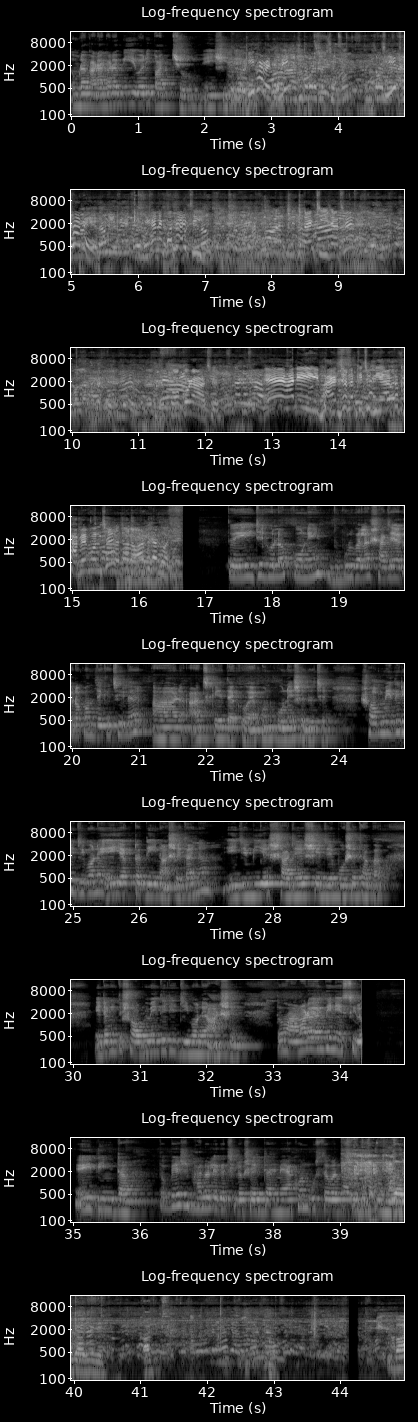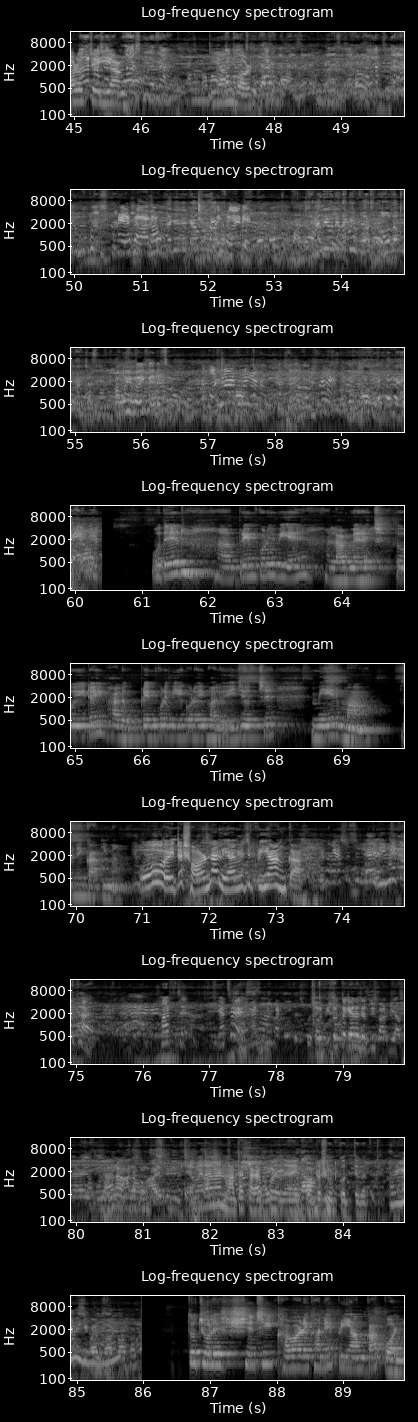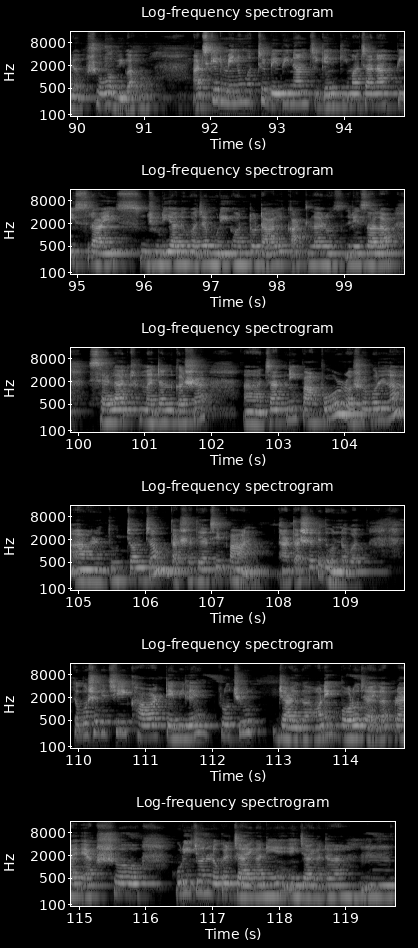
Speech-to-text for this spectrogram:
তোমরা কারা কারা বিয়ে বাড়ি পাচ্ছ এই শীতে। কি খাবে তুমি চিজ খাবে এখানে কোথায় চিজ? কোথায় চিজ আছে? পকোড়া আছে। এ হানি ভাইয়ের জন্য কিছু নিয়ে আয় তো খাবে বলছে। তো এই যে হলো কোণে দুপুরবেলা সাজে একরকম দেখেছিলে আর আজকে দেখো এখন কোণে সেজেছে। সব মেয়েদেরই জীবনে এই একটা দিন আসে, তাই না? এই যে বিয়ের সাজে, সেজে, বসে থাকা, এটা কিন্তু সব মেয়েদেরই জীবনে আসে। তো আমারও একদিন এসেছিল এই দিনটা, তো বেশ ভালো লেগেছিল সেই টাইমে এখন বুঝতে পারছি এটা কি মজা। বর হচ্ছে ইয়াং। ইয়াং বর। ওদের প্রেম করে বিয়ে লাভ ম্যারেজ তো এটাই ভালো। প্রেম করে বিয়ে করাই ভালো। এই যে হচ্ছে মেয়ের মা। মানে কাকিমা। ও এটা স্বর্ণালী আমি বলছি প্রিয়াঙ্কা। ক্যামেরাম্যান মাথা খারাপ করে দেয় ফটো শ্যুট করতে। করতে তো চলে এসেছি খাবার এখানে প্রিয়াঙ্কা পল্লব শুভ বিবাহ। আজকের মেনু হচ্ছে baby naan chicken keema chana peas rice ঝুড়ি আলু ভাজা, মুড়ি ঘন্ট, ডাল, কাতলা, রোজ- রেজালা স্যালাড মাটন কষা চাটনি, পাঁপড়, রসগোল্লা আর দুধ চমচম। তার সাথে আছে পান আর তার সাথে ধন্যবাদ। তো বসে গেছি খাওয়ার টেবিলে। প্রচুর জায়গা, অনেক বড় জায়গা, প্রায় একশো কুড়ি জন লোকের জায়গা নিয়ে এই জায়গাটা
